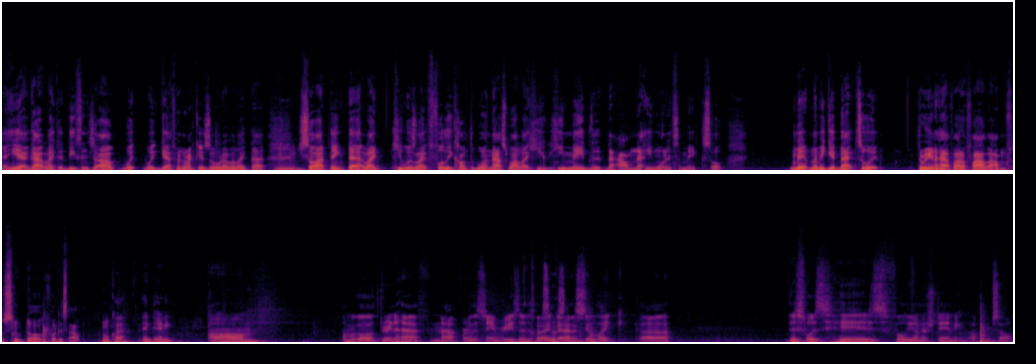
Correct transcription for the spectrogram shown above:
and he had got like a decent job with with Geffen Records or whatever like that. So I think that like he was like fully comfortable, and that's why like he he made the the album that he wanted to make. So ma- let me get back to it. Three and a half out of five albums for Snoop Dogg for this album. Okay, and Danny. Um, I'm gonna go three and a half, not for the same reasons, but I kind of feel like uh, this was his fully understanding of himself,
